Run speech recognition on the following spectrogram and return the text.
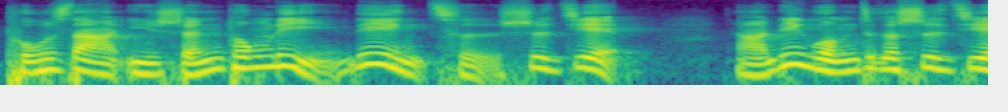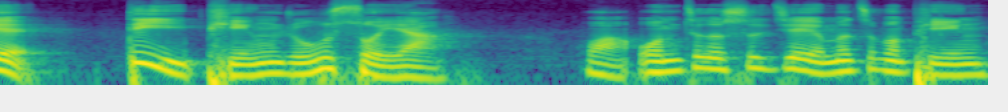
菩萨以神通力，令此世界。啊，令我们这个世界地平如水呀。哇，我们这个世界有没有这么平？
